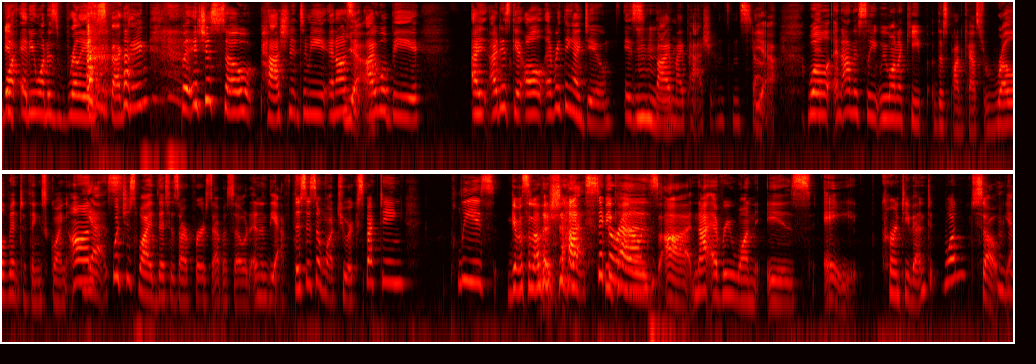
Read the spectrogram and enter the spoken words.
what anyone is really expecting, but it's just so passionate to me. And honestly, Yeah. I will be. I, I just get all everything I do is Mhm. by my passions and stuff. Yeah. Well, and honestly, we want to keep this podcast relevant to things going on. Yes. Which is why this is our first episode. And yeah, if this isn't what you're expecting, please give us another shot. Yeah, stick around. because uh, not everyone is a current event one. So Mm-hmm. yeah.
